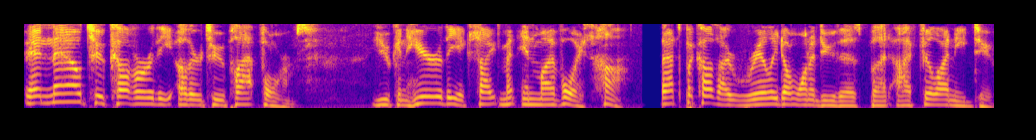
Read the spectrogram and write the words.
And now to cover the other two platforms. You can hear the excitement in my voice, huh? That's because I really don't want to do this, but I feel I need to.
